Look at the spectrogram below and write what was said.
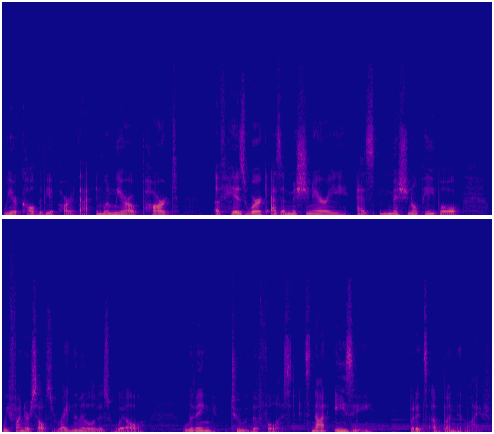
we are called to be a part of that. And when we are a part of his work as a missionary, as missional people, we find ourselves right in the middle of his will living to the fullest. It's not easy, but it's abundant life.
